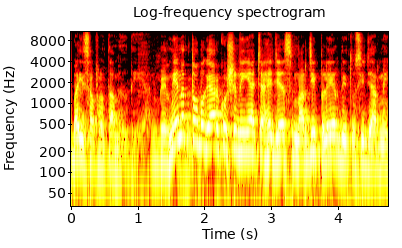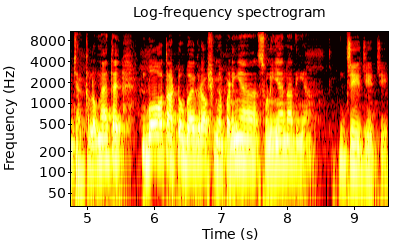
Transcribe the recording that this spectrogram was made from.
ਬਈ ਸਫਲਤਾ ਮਿਲਦੀ ਹੈ ਮਿਹਨਤ ਤੋਂ ਬਗੈਰ ਕੁਝ ਨਹੀਂ ਹੈ ਚਾਹੇ ਜਿਸ ਮਰਜ਼ੀ ਪਲੇਅਰ ਦੀ ਤੁਸੀਂ ਜਰਨੀ ਚੱਕ ਲਓ। ਮੈਂ ਤਾਂ ਬਹੁਤ ਆਟੋਬਾਇਓਗ੍ਰਾਫੀਆਂ ਪੜ੍ਹੀਆਂ ਸੁਣੀਆਂ ਇਹਨਾਂ ਦੀਆਂ। ਜੀ ਜੀ ਜੀ।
